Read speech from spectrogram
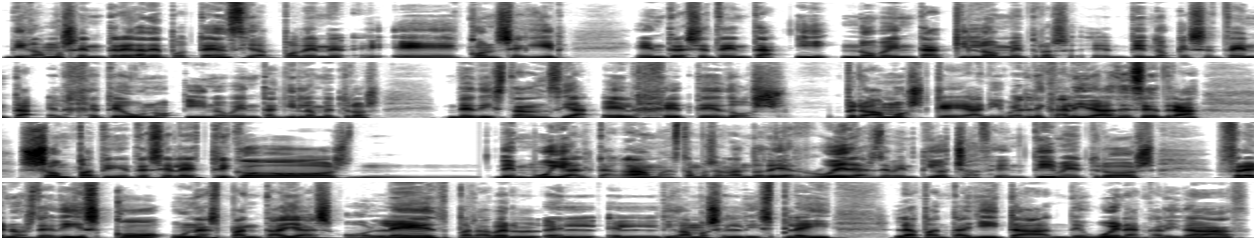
digamos, entrega de potencia. Pueden eh, eh, conseguir entre 70 y 90 kilómetros, entiendo que 70 el GT1 y 90 kilómetros de distancia el GT2. Pero vamos, que a nivel de calidad, etcétera, son patinetes eléctricos de muy alta gama. Estamos hablando de ruedas de 28 centímetros, frenos de disco, unas pantallas OLED para ver el, digamos, el display, la pantallita de buena calidad.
